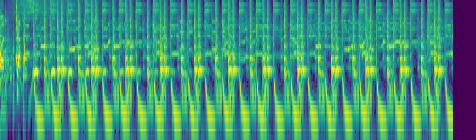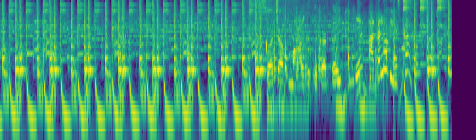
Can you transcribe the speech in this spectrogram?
One jump. गजब माल है तो करता ही कीड़े पागल हो गई इसका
